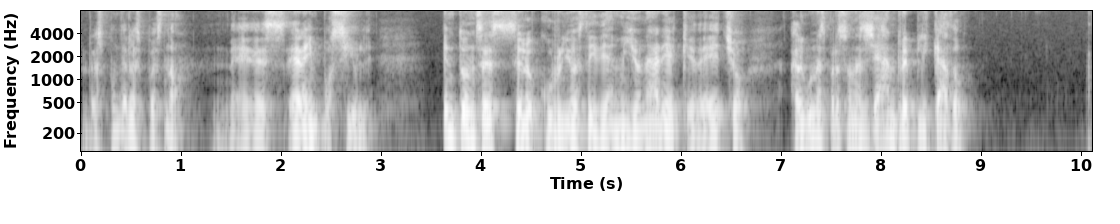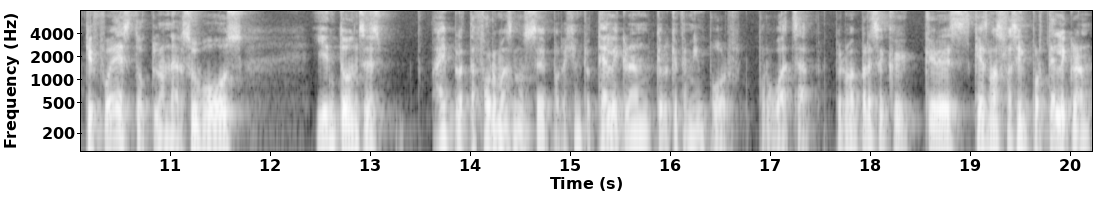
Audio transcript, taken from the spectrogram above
Responderles, pues no, es, era imposible. Entonces se le ocurrió esta idea millonaria que de hecho algunas personas ya han replicado ¿Qué fue esto? Clonar su voz. Y entonces hay plataformas, no sé, por ejemplo Telegram, creo que también por, por WhatsApp. Pero me parece que, es, que es más fácil por Telegram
